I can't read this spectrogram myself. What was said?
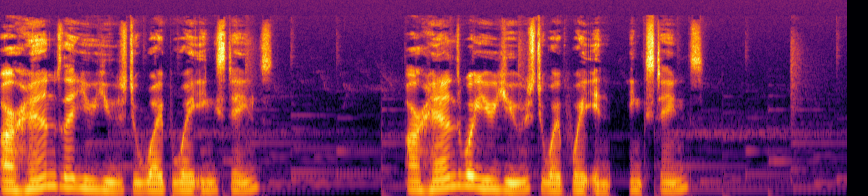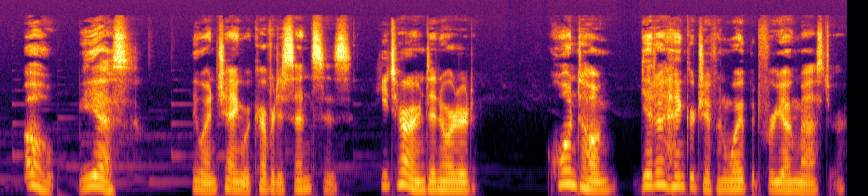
are hands that you use to wipe away ink stains? Are hands what you use to wipe away in- ink stains? Oh, yes. Lu Wancheng recovered his senses. He turned and ordered, Huan Tong, Get a handkerchief and wipe it for young master.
